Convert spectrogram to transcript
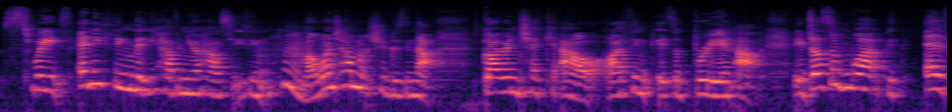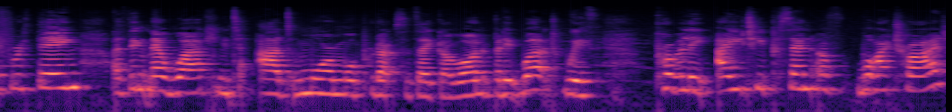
sweets, anything that you have in your house that you think, hmm, I wonder how much sugar's in that. Go and check it out. I think it's a brilliant app. It doesn't work with everything. I think they're working to add more and more products as they go on, but it worked with probably 80% of what I tried.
